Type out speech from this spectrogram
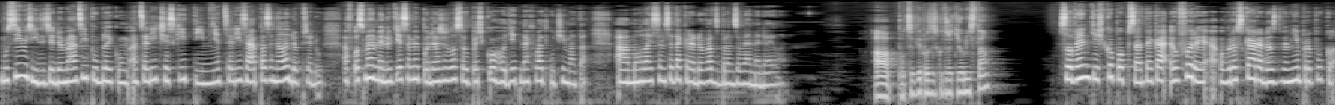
Musím říct, že domácí publikum a celý český tým mě celý zápas hnali dopředu a v osmé minutě se mi podařilo soupeřku hodit na chvat Učimata a mohla jsem se tak radovat z bronzové medaile. A pocity po zisku třetího místa? Slovem těžko popsat, jaká euforie a obrovská radost ve mně propukla.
